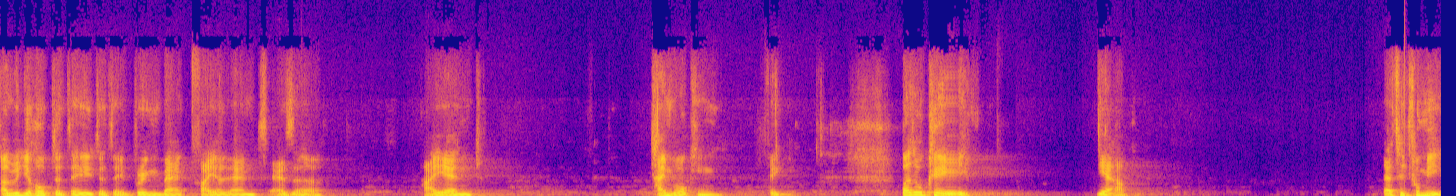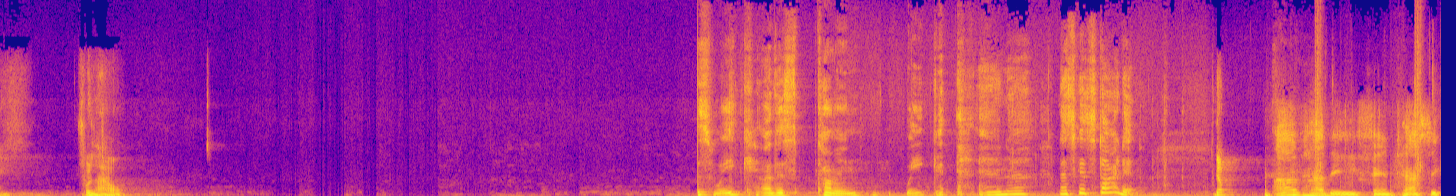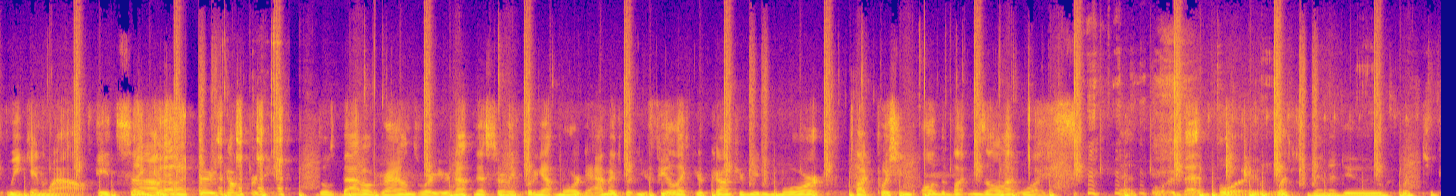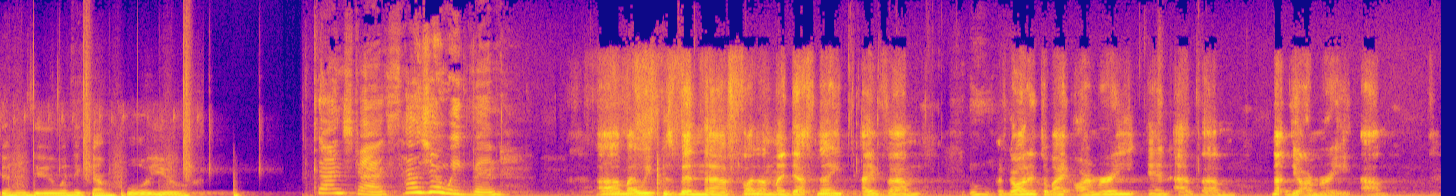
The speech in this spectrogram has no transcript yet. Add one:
I really hope that they that they bring back Firelands as a high end time walking thing. But okay, yeah, that's it for me for now. This week, uh, this coming week, and uh, let's get started. Yep. I've had a fantastic weekend. Wow, it's Thank um, God. very comforting. Those battlegrounds where you're not necessarily putting out more damage, but you feel like you're contributing more by pushing all the buttons all at once. bad boy, bad boy. What you gonna do? What you gonna do when they come for you? Constraxx, how's your week been? Uh, my week has been uh, fun on my Death Knight. I've um, I've gone into my armory and I've um, not the armory. Um,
